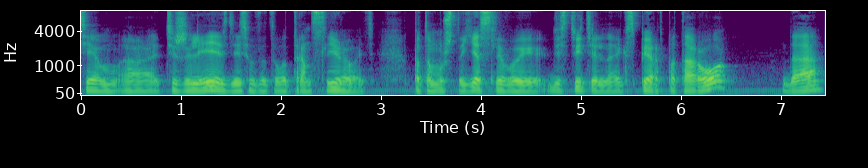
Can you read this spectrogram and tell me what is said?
тем э, тяжелее здесь вот это вот транслировать. Потому что если вы действительно эксперт по Таро, да,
